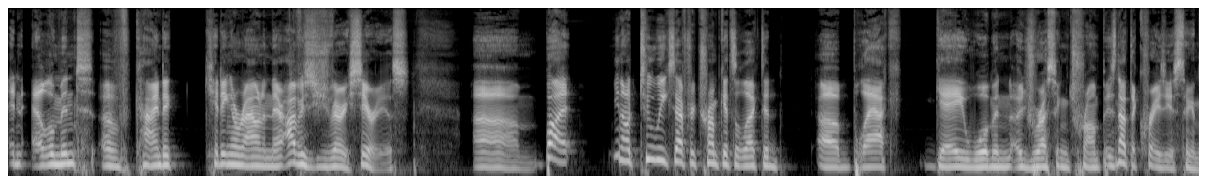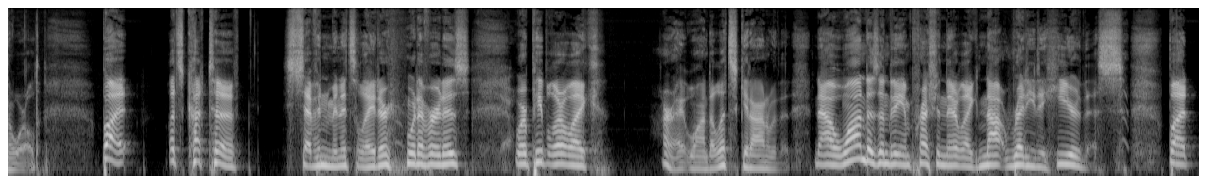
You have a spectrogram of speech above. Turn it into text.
an element of kind of kidding around in there. Obviously, she's very serious. Um, but you know, two weeks after Trump gets elected, a black gay woman addressing Trump is not the craziest thing in the world. But let's cut to seven minutes later, whatever it is, where people are like, all right, Wanda, let's get on with it. Now, Wanda's under the impression they're like not ready to hear this, but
